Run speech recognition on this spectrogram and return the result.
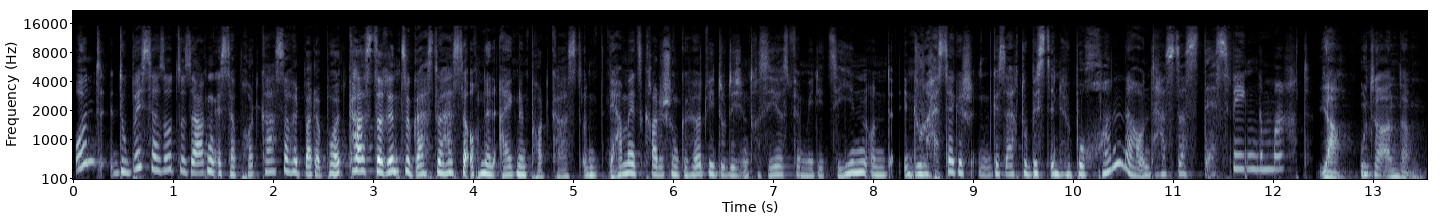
Und du bist ja sozusagen, ist der Podcaster heute bei der Podcasterin zu Gast. Du hast ja auch einen eigenen Podcast. Und wir haben jetzt gerade schon gehört, wie du dich interessierst für Medizin. Und du hast ja gesagt, du bist in Hypochonder und hast das deswegen gemacht? Ja, unter anderem.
